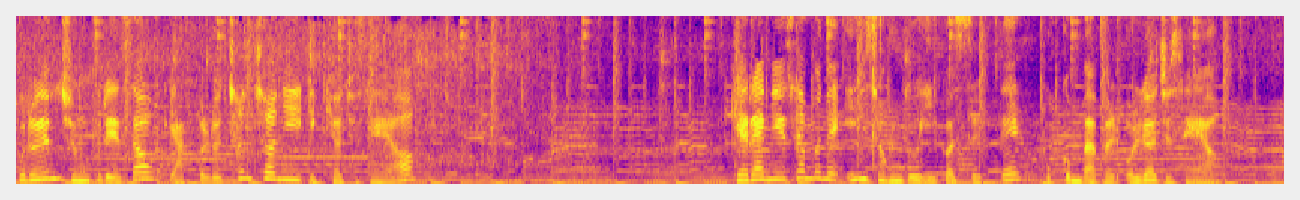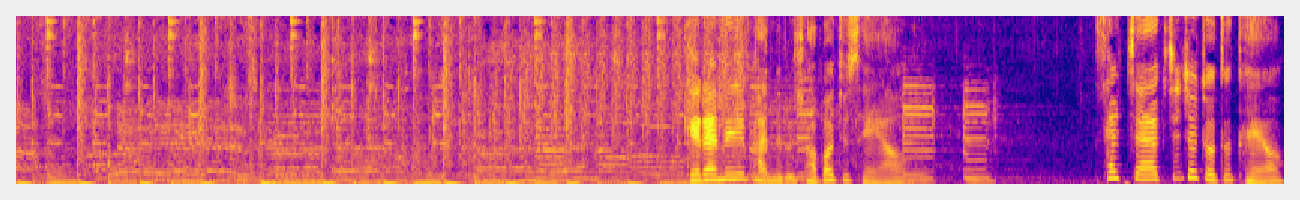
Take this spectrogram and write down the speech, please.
불은 중불에서 약불로 천천히 익혀주세요. 계란이 3분의 2 정도 익었을 때 볶음밥을 올려주세요. 계란을 반으로 접어주세요. 살짝 찢어줘도 돼요.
